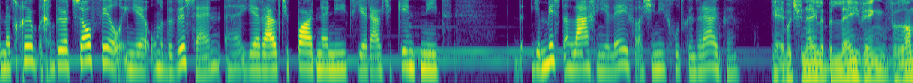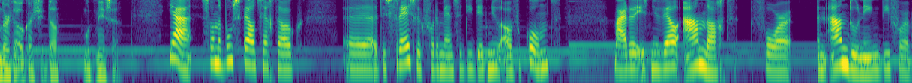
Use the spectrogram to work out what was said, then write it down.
Met geur gebeurt zoveel in je onderbewustzijn. Uh, je ruikt je partner niet, je ruikt je kind niet. Je mist een laag in je leven als je niet goed kunt ruiken. Je emotionele beleving verandert ook als je dat moet missen. Ja, Sanne Boesveld zegt ook... Uh, het is vreselijk voor de mensen die dit nu overkomt... Maar er is nu wel aandacht voor een aandoening die voor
